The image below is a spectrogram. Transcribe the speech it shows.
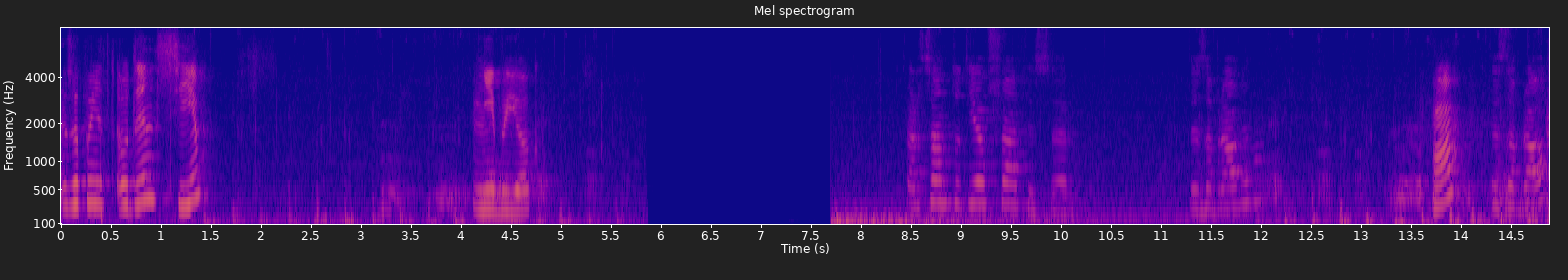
Запам'ят... Один сім. Ніби як. Арсен, тут є в шафі, сир. Ти забрав його? А? Ти забрав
